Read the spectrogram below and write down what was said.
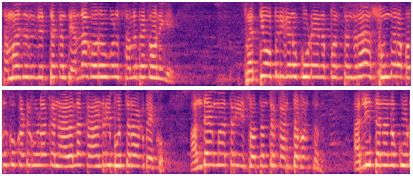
ಸಮಾಜದಲ್ಲಿರ್ತಕ್ಕಂಥ ಎಲ್ಲ ಗೌರವಗಳು ಸಲ್ಲಬೇಕು ಅವನಿಗೆ. ಪ್ರತಿಯೊಬ್ಬರಿಗೂ ಕೂಡ ಏನಪ್ಪ ಅಂತಂದ್ರೆ, ಸುಂದರ ಬದುಕು ಕಟ್ಟಿಕೊಳ್ಳೋಕೆ ನಾವೆಲ್ಲ ಕಾರಣೀಭೂತರಾಗಬೇಕು ಅಂದಾಗ ಮಾತ್ರ ಈ ಸ್ವಾತಂತ್ರ್ಯಕ್ಕೆ ಅರ್ಥ ಬರ್ತದೆ. ಅಲ್ಲಿ ತನೂ ಕೂಡ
